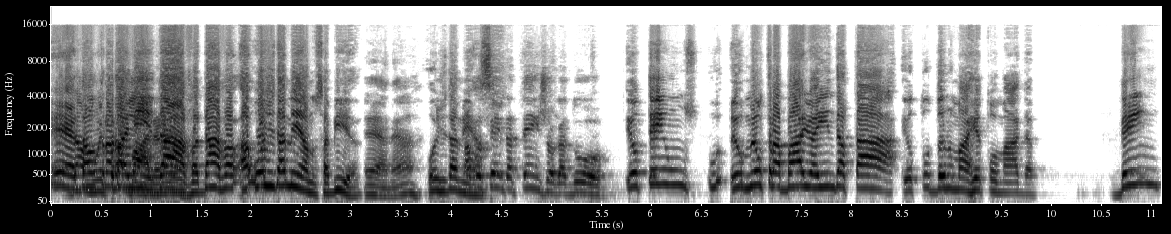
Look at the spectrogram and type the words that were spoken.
é, dá, dá um trabalhinho, trabalho, dava, né? dava. Ah, hoje dá menos, sabia? É, né? Hoje dá menos. Mas você ainda tem jogador? Eu tenho uns. O, meu trabalho ainda tá. Eu tô dando uma retomada bem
